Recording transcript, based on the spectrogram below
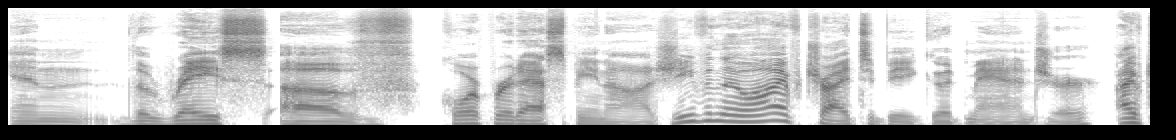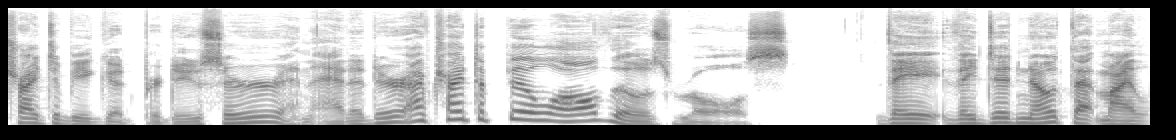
in the race of corporate espionage. Even though I've tried to be a good manager, I've tried to be a good producer and editor, I've tried to fill all those roles. They they did note that my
